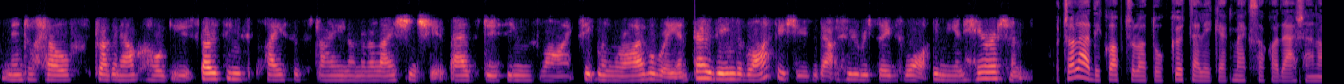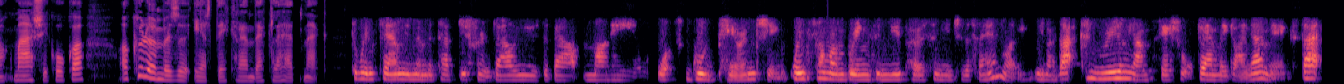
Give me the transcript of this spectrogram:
mental health, drug and alcohol use. Those things place a strain on the relationship, as do things like sibling rivalry and those end of life issues about who receives what in the inheritance. A családi kapcsolatok kötelékek megszakadásának másik oka a különböző értékrendek lehetnek. So when family members have different values about money and what's good parenting, when someone brings a new person into the family, you know, that can really unsettle family dynamics. That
